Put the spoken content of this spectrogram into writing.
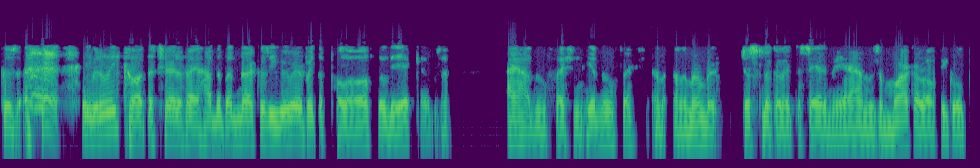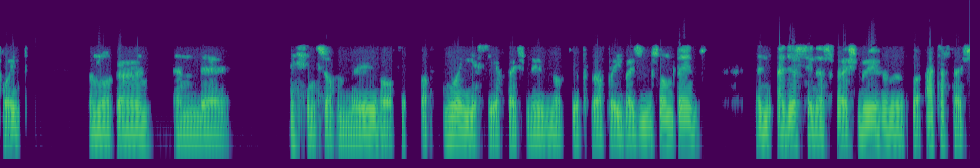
because he would only caught the shirt if I had been there because we were about to pull off the lake. It was a, I had no fish and he had no fish. And, and I remember just looking at the side of my hand, there was a marker off Eagle Point and look around and uh, I seen something move off it. But you know, you see a fish moving off your property vision sometimes. And I just seen this fish moving and I thought, that's a fish.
